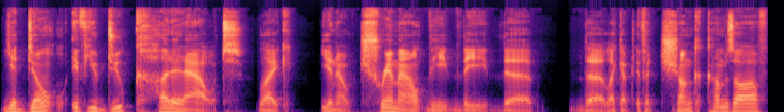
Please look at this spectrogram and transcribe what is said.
you don't if you do cut it out like you know trim out the the the the like a, if a chunk comes off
